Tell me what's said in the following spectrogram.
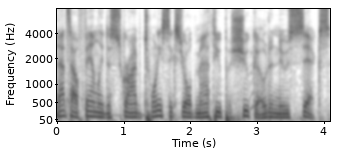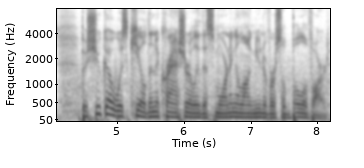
That's how family described 26 year old Matthew Pasciuco to News 6. Pasciuco was killed in a crash early this morning along Universal Boulevard.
